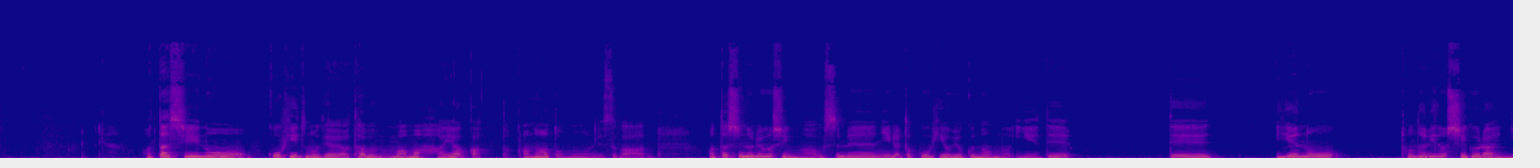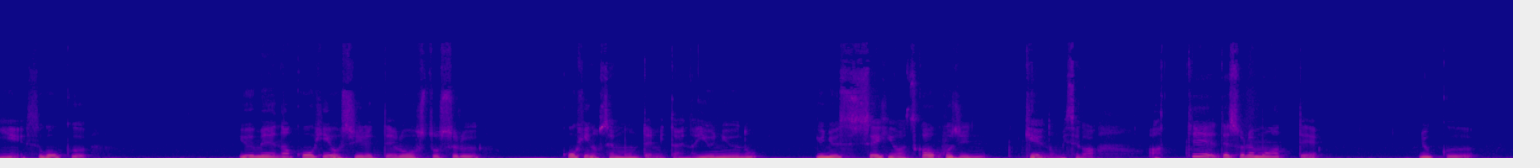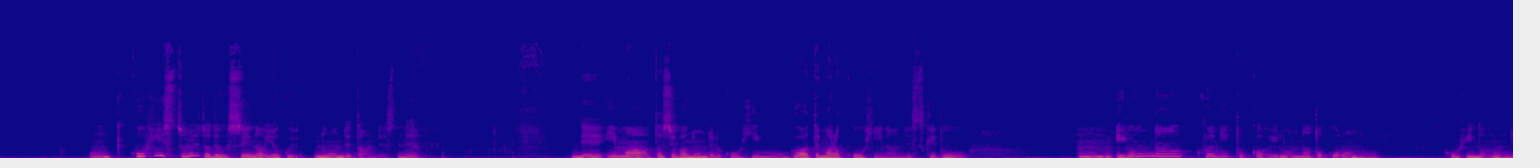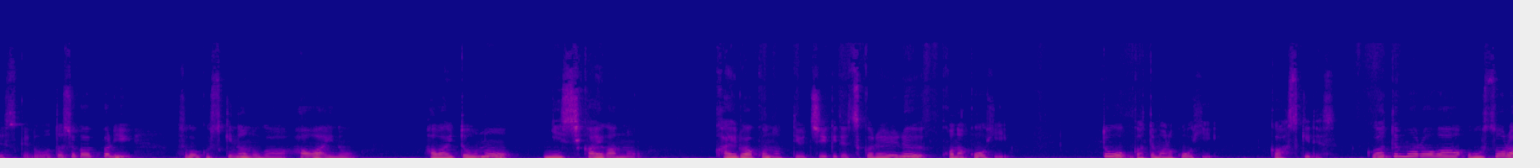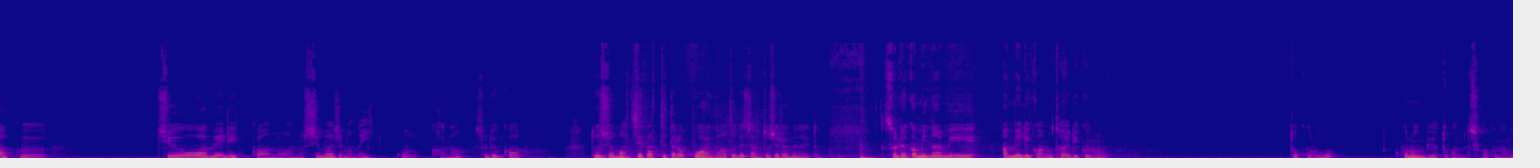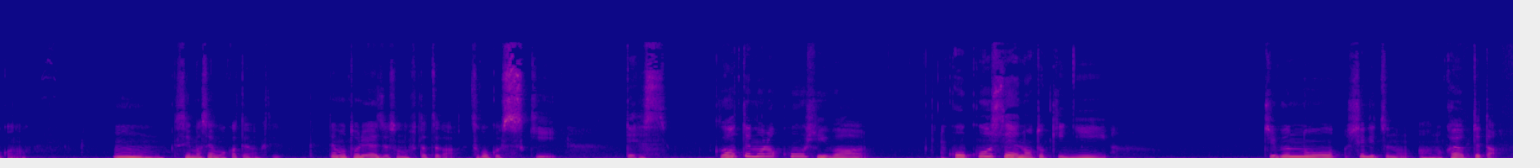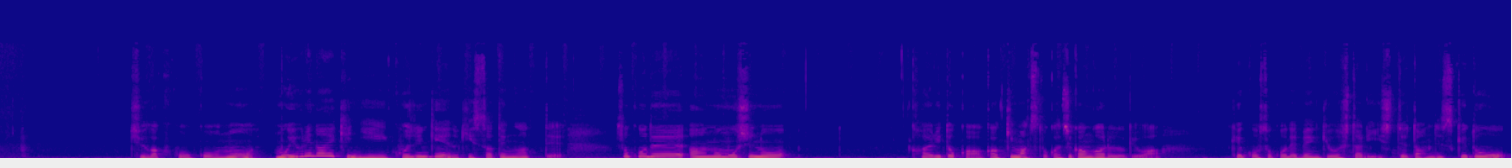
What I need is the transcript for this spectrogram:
私のコーヒーとの出会いは多分まあまあ早かったかなと思うんですが私の両親が薄めに入れたコーヒーをよく飲む家でで家の隣の市ぐらいにすごく有名なコーヒーを仕入れてローストするコーヒーの専門店みたいな輸入の輸入製品を扱う個人経営のお店があってでそれもあってよく、うん、コーヒーストレートで薄いのはよく飲んでたんですね。で今私が飲んでるコーヒーもグアテマラコーヒーなんですけど、うん、いろんな国とかいろんなところのコーヒー飲むんですけど私がやっぱりすごく好きなのがハワイのハワイ島の西海岸のカイルアコナっていう地域で作られる粉コーヒーとガテマラコーヒーが好きです。グアテマラはおそらく中央アメリカのあの島々の1個かな？それかどうしよう間違ってたら怖いな後でちゃんと調べないと。それか南アメリカの大陸のところ？コロンビアとかの近くなのかな？うんすいません分かってなくて。でもとりあえずその2つがすごく好きです。グアテマラコーヒーは高校生の時に自分の私立のあの通ってた中学高校の最寄りの駅に個人経営の喫茶店があってそこであの模試の帰りとか学期末とか時間がある時は結構そこで勉強したりしてたんですけど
